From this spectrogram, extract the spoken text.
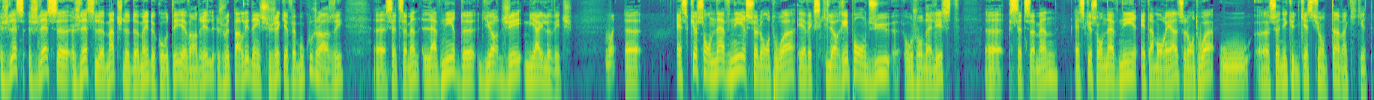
je laisse, je, laisse, euh, je laisse le match de demain de côté, Vandril. Je veux te parler d'un sujet qui a fait beaucoup jaser cette semaine, l'avenir de Djordje Mihailovic. Ouais. Est-ce que son avenir, selon toi, et avec ce qu'il a répondu aux journalistes cette semaine, est-ce que son avenir est à Montréal, selon toi, ou euh, ce n'est qu'une question de temps avant qu'il quitte?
